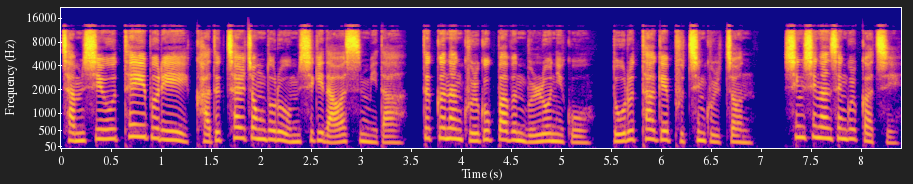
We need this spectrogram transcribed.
잠시 후 테이블이 가득 찰 정도로 음식이 나왔습니다. 뜨끈한 굴국밥은 물론이고 노릇하게 부친 굴전, 싱싱한 생굴까지.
